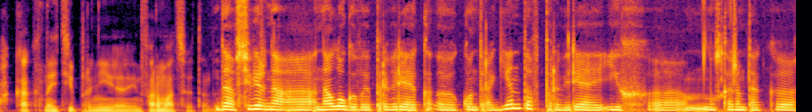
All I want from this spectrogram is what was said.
а как найти про нее информацию? -то? Да, все верно. А, налоговые, проверяя э, контрагентов, проверяя их, э, ну, скажем так, э,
